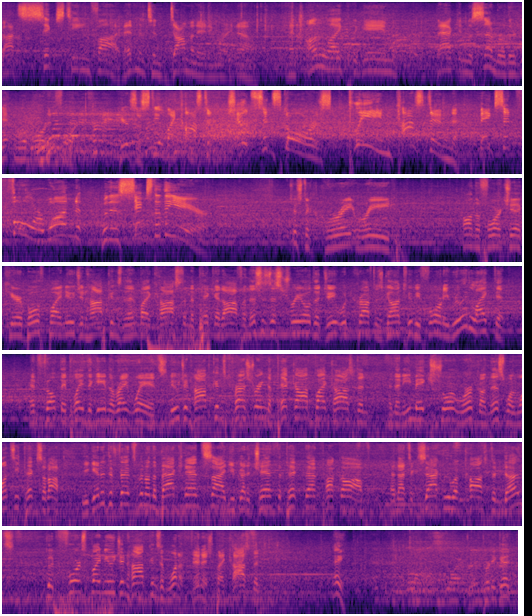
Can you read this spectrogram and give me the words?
Shot 16-5. Edmonton dominating right now. And unlike the game back in December, they're getting rewarded for it. Here's a steal by Kostin. Shoots and scores. Clean. Kostin makes it 4-1 with his sixth of the year. Just a great read on the forecheck here, both by Nugent Hopkins and then by Kostin to pick it off. And this is this trio that Jay Woodcroft has gone to before, and he really liked it and felt they played the game the right way. It's Nugent Hopkins pressuring the pick off by Kostin, and then he makes short work on this one once he picks it off. You get a defenseman on the backhand side, you've got a chance to pick that puck off, and that's exactly what Kostin does. Good force by Nugent Hopkins, and what a finish by Kostin. Hey, pretty good.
